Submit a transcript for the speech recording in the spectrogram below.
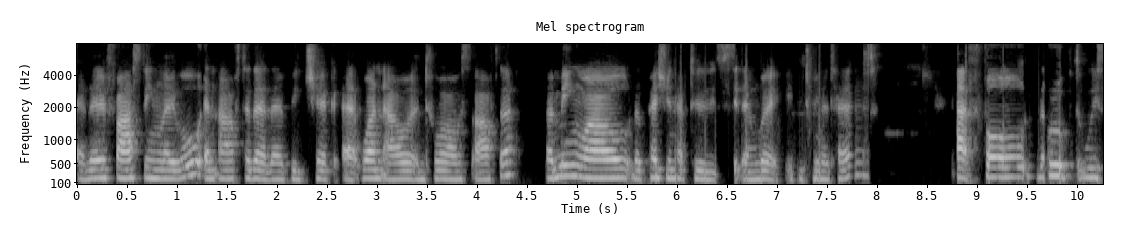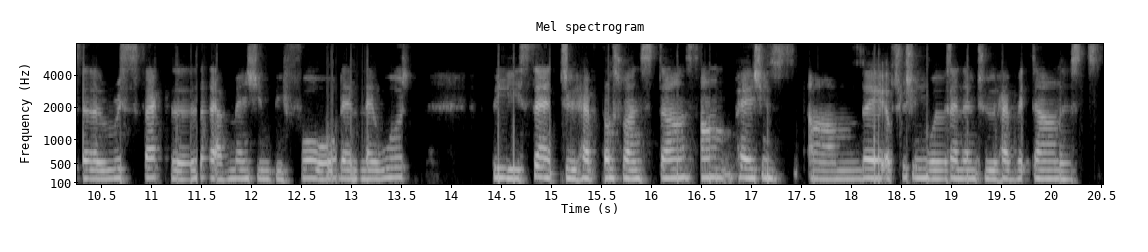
at their fasting level, and after that they'll be checked at one hour and two hours after. But meanwhile, the patient have to sit and wait between the tests. But for the group with the risk factors that I've mentioned before, then they would be sent to have those ones done. Some patients, um, the obstetrician will send them to have it done as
